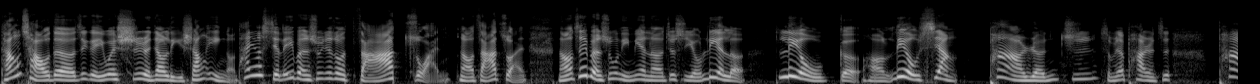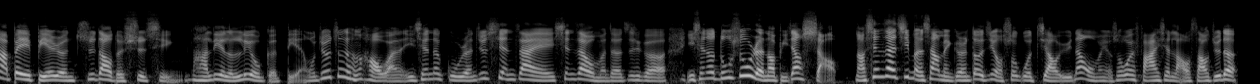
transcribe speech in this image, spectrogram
唐朝的这个一位诗人叫李商隐哦，他又写了一本书叫做《杂传》然后《杂传》，然后这本书里面呢，就是有列了六个哈六项怕人知。什么叫怕人知？怕被别人知道的事情，他列了六个点，我觉得这个很好玩。以前的古人，就是现在现在我们的这个以前的读书人哦比较少，那现在基本上每个人都已经有受过教育，那我们有时候会发一些牢骚，觉得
